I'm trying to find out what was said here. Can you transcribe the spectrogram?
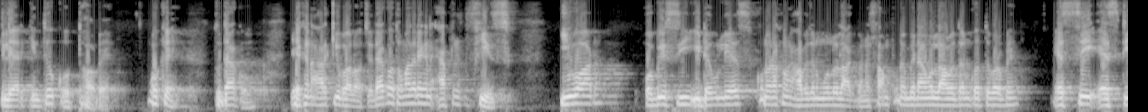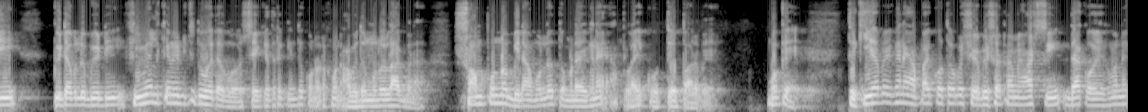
ক্লিয়ার কিন্তু করতে হবে। ওকে তো দেখো, এখানে আর কি বলা হচ্ছে? দেখো, তোমাদের এখানে application fees UR OBC EWS কোনো রকম আবেদন মূল্য লাগবে না। সম্পূর্ণ বিনামূল্যে আবেদন করতে পারবে। SC ST PWBD female candidate যদি হয়ে থাকো, সেক্ষেত্রে কিন্তু কোনো রকম আবেদন লাগবে না। সম্পূর্ণ বিনামূল্যে তোমরা এখানে অ্যাপ্লাই করতে পারবে। ওকে তো কীভাবে এখানে অ্যাপ্লাই করতে হবে সে বিষয়টা আমি আসছি। দেখো, এখানে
